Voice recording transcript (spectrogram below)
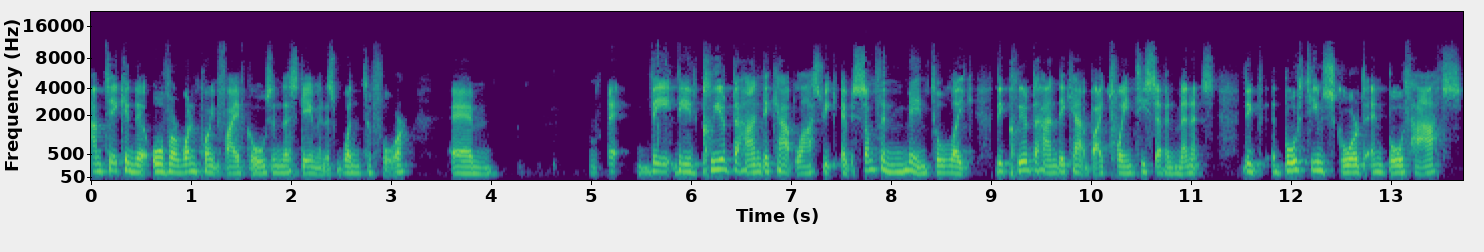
I'm taking the over 1.5 goals in this game, and it's 1 to 4. Um, it- they they had cleared the handicap last week. It was something mental. Like they cleared the handicap by 27 minutes. They both teams scored in both halves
